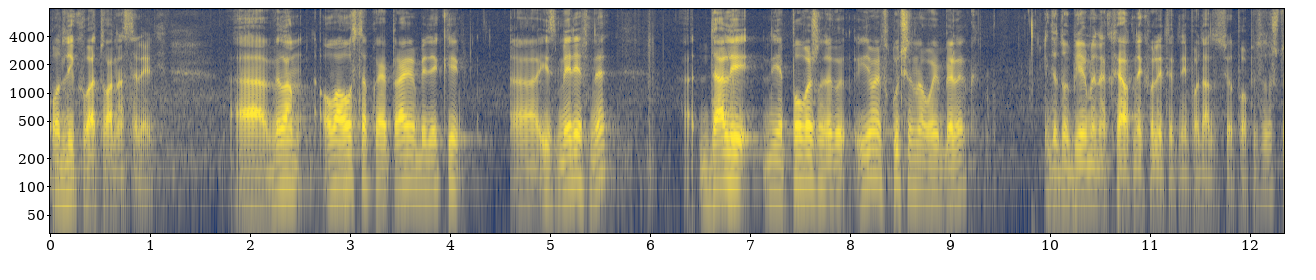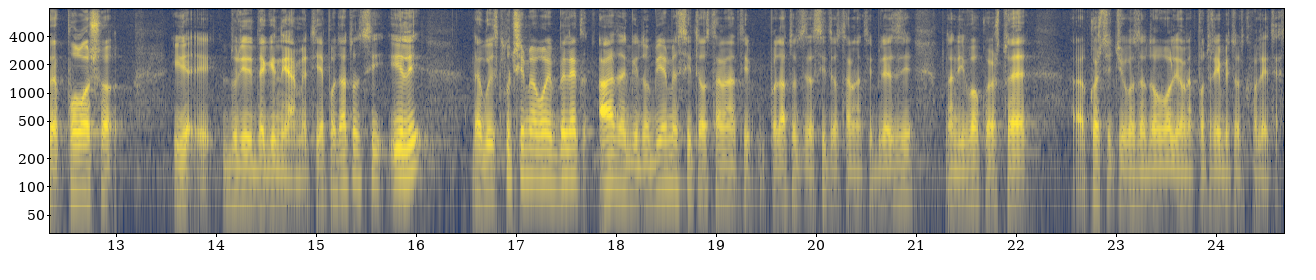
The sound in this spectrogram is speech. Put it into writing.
одликува тоа население. А, велам, ова остапка ја правиме бидејќи измеревне дали ни е поважно да го имаме вклучено овој белег и да добиеме на крајот неквалитетни податоци од пописот, што е полошо и дури да ги немаме тие податоци, или да го исклучиме овој белег, а да ги добиеме сите останати податоци за сите останати белези на ниво кое што е кој што ќе го задоволи на потребите од квалитет.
